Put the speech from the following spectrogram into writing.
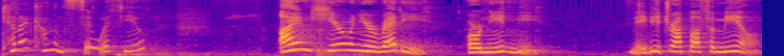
Can I come and sit with you? I'm here when you're ready or need me. Maybe drop off a meal,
